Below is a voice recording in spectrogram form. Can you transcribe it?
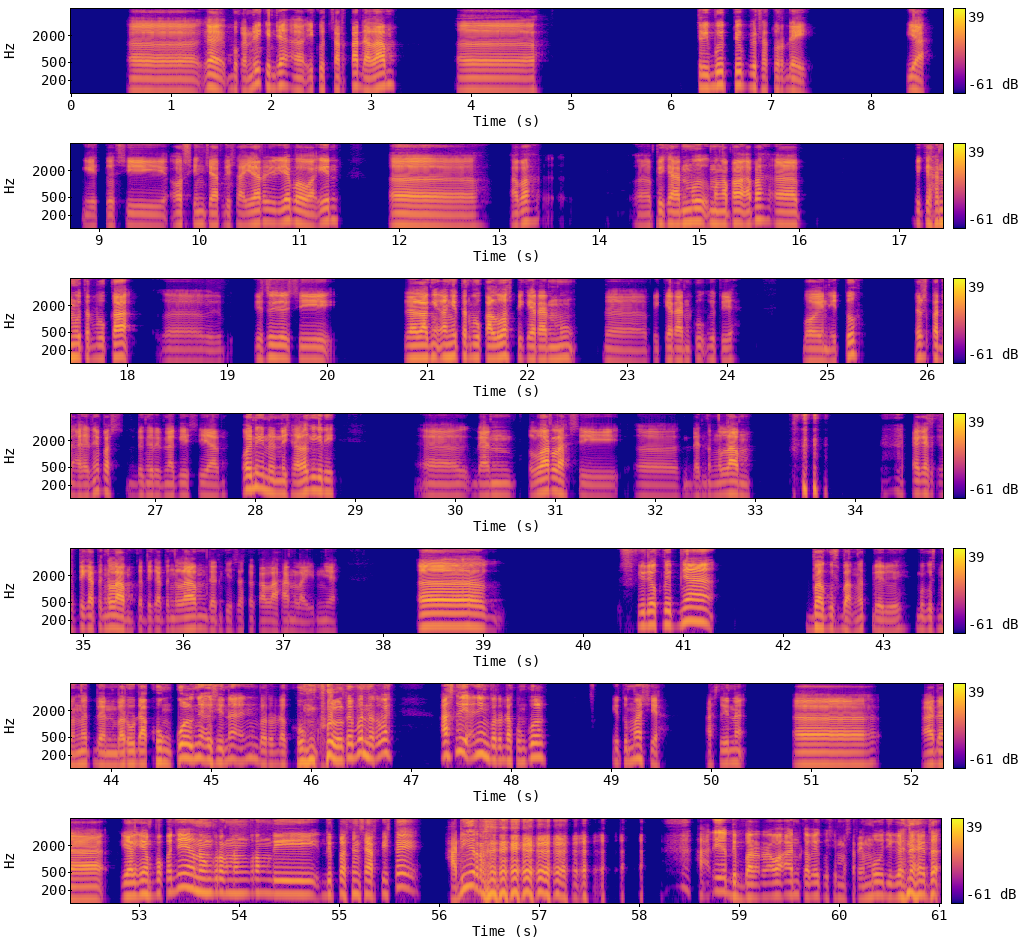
eh bukan bikin ya, eee, ikut serta dalam, eee Tribute to Pure Saturday. Iya, gitu si Osin Child Desire dia bawain, eee, apa, eee, pikiranmu mengapa apa, eee, pikiranmu terbuka, eee, itu si la langit langit terbuka luas pikiranmu, eee, pikiranku gitu ya, bawain itu, terus pada akhirnya pas dengerin lagi si yang, oh ini Indonesia lagi nih, eee, dan keluarlah si, eee, Dan Tenggelam. Eh, ket Ketika Tenggelam Ketika Tenggelam dan Kisah Kekalahan Lainnya. Eee video klipnya bagus banget by the way, bagus banget dan barudak hungkul nya eusina anjing barudak hungkul teh bener weh, asli anjing barudak hungkul, itu mah syah aslina, eee, ada yang yang pokoknya yang nongkrong-nongkrong di di Passion Service teh hadir. Hadir di barawaan kabeh ku Mas Rembo jigana eta,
